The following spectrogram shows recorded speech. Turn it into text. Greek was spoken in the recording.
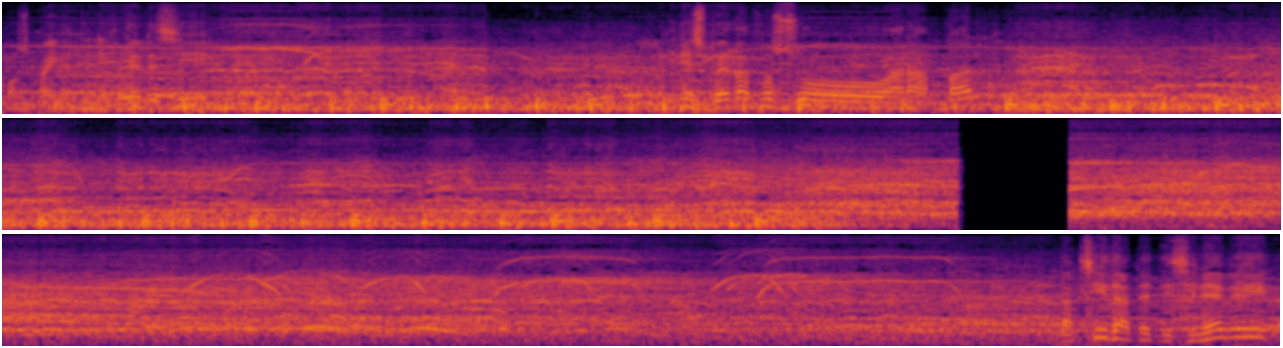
Ράμος πάει για την εκτέλεση. Είναι στο έδαφος ο Αραμπάλ. Εντάξει, είδατε τι συνέβη.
